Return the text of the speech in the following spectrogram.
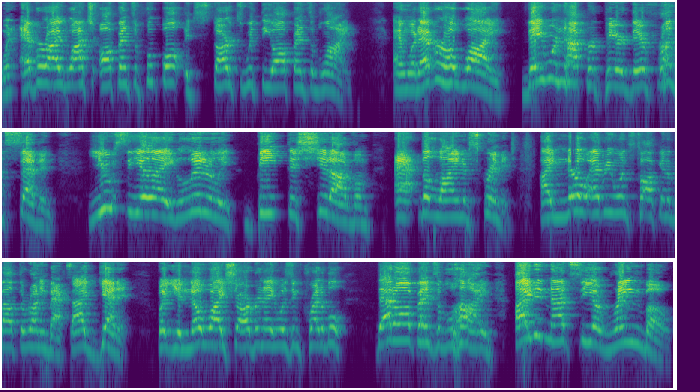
whenever I watch offensive football, it starts with the offensive line. And whatever Hawaii, they were not prepared. Their front seven, UCLA literally beat the shit out of them at the line of scrimmage. I know everyone's talking about the running backs. I get it. But you know why Charbonnet was incredible? That offensive line, I did not see a rainbow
